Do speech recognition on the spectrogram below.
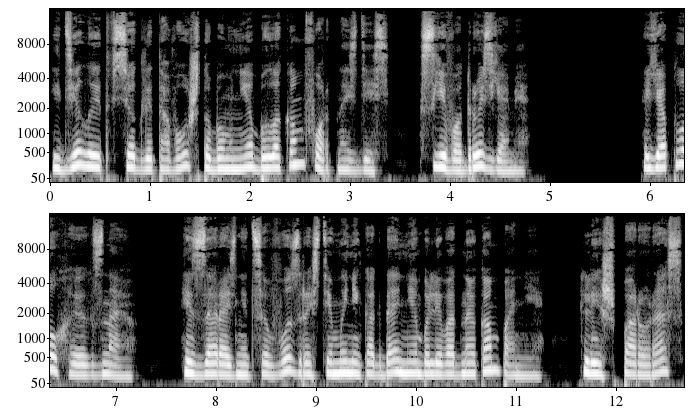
и делает все для того, чтобы мне было комфортно здесь, с его друзьями. Я плохо их знаю, из-за разницы в возрасте мы никогда не были в одной компании. Лишь пару раз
